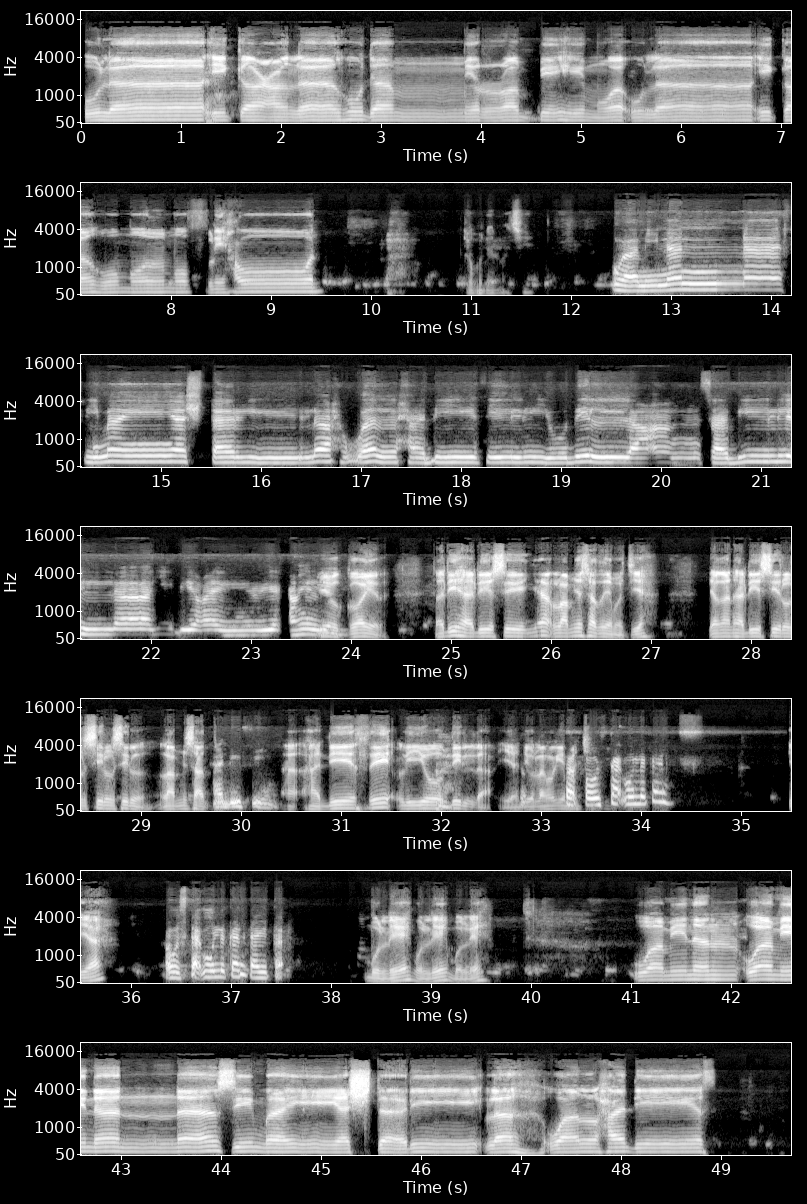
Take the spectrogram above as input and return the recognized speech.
Ulaika ala hudam min rabbihim wa ulaika humul muflihun. Coba dia baca. Wa minan nasi man yashtari lahwal hadithi liyudilla an sabilillahi bighairi ilm. Ya, Tadi hadisinya lamnya satu ya, Maci ya? Jangan hadisil sil sil, lamnya satu. hadis Nah, Hadisi liyudilla. Ya, diulang lagi Ustaz, Maci. Pak Ustaz mulakan. Ya, Pak Ustaz mulakan saya tak. boleh, boleh, boleh. ومن ال- ومن الناس من يشتري لهو الحديث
